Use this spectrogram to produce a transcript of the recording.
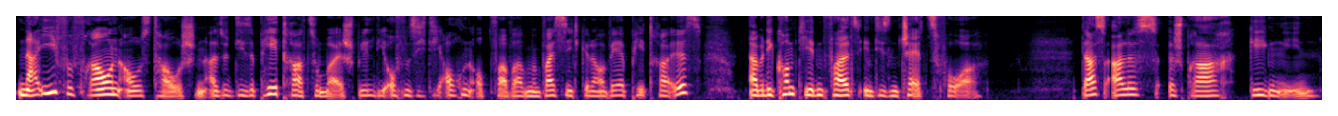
naive Frauen austauschen. Also diese Petra zum Beispiel, die offensichtlich auch ein Opfer war. Man weiß nicht genau, wer Petra ist, aber die kommt jedenfalls in diesen Chats vor. Das alles sprach gegen ihn.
